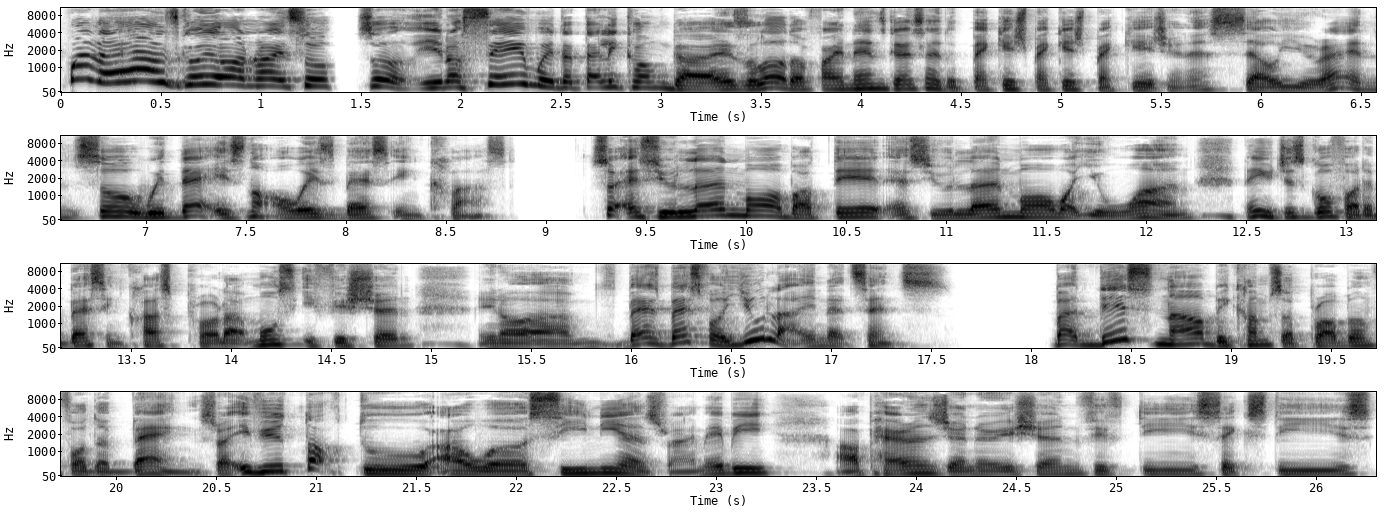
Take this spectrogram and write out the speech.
what the hell is going on, right? So, so, you know, same with the telecom guys, a lot of the finance guys like to package, package, package, and then sell you, right? And so with that, it's not always best in class. So as you learn more about it, as you learn more what you want, then you just go for the best in class product, most efficient, you know, um, best best for you lah in that sense. But this now becomes a problem for the banks, right? If you talk to our seniors, right, maybe our parents' generation, 50s, 60s,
